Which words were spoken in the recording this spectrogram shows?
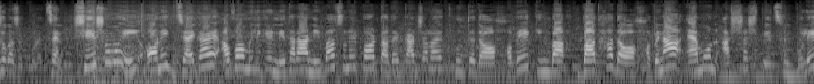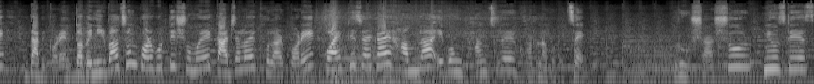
যোগাযোগ করেছেন। সে সময়েই অনেক জায়গায় আওয়ামী লীগের নেতারা নির্বাচনের পর তাদের কার্যালয় খুলতে দেওয়া হবে কিংবা বাধা দেওয়া হবে না, এমন আশ্বাস পেয়েছেন বলে দাবি করেন। তবে নির্বাচন পরবর্তী সময়ে কার্যালয় খোলার পরে কয়েকটি জায়গায় হামলা এবং ভাঙচুরের ঘটনা ঘটেছে। রুশাসুর নিউজ ডেস্ক,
